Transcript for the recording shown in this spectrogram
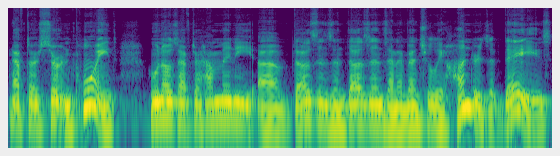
after a certain point, who knows after how many uh, dozens and dozens and eventually hundreds of days,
